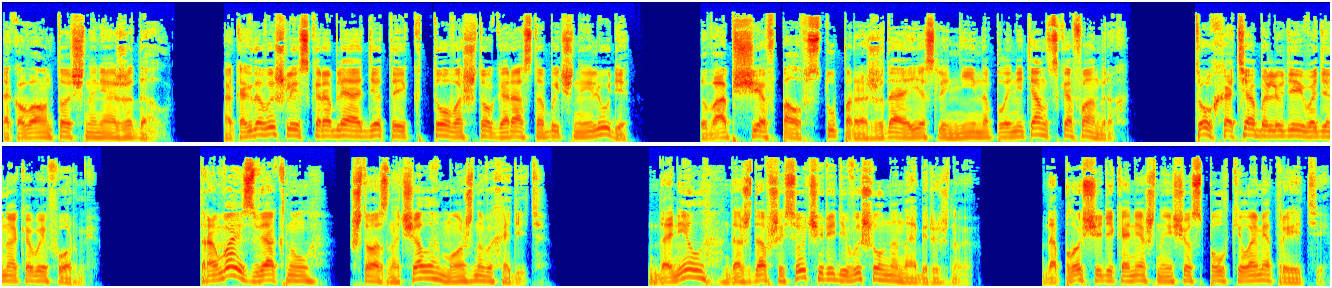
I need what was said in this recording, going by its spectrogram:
Такого он точно не ожидал. А когда вышли из корабля одетые кто во что гораздо обычные люди, то вообще впал в ступор, ожидая, если не инопланетян в скафандрах, то хотя бы людей в одинаковой форме. Трамвай звякнул, что означало «можно выходить». Данил, дождавшись очереди, вышел на набережную. До площади, конечно, еще с полкилометра идти.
